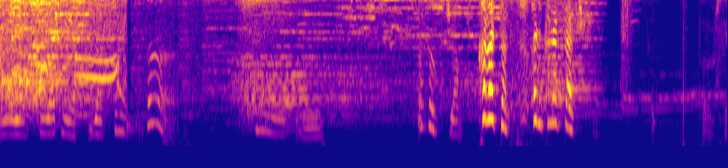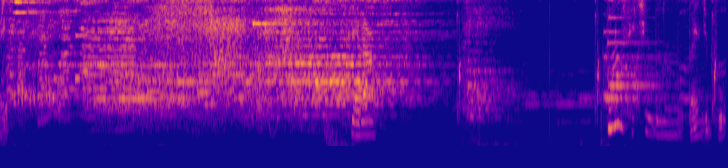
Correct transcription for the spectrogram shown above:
Ee, yapmıyor. Yaptım da. Hmm. Nasıl tutacağım? Karakter. Hadi karakter çıksın. Perfect. Serap. Bunu mu? Bence bu.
